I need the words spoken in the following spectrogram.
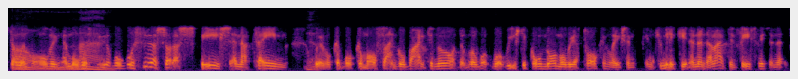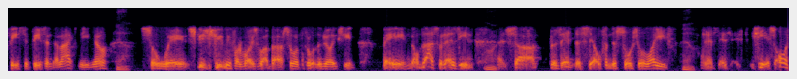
still Oh, evolving, and we'll go through we'll go through a sort of space and a time where we'll, come- we'll come off that and go back to we're- what, what we used to call normal way of talking, like and, and communicating and interacting face to face and face to face interaction, you know. Yeah. So uh, excuse, excuse me for voice, what a bit of a sore throat than really saying, but eh, no, that's what it is, Ian. It's uh, present itself in the social life, and it's, it's, it's see, it's all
